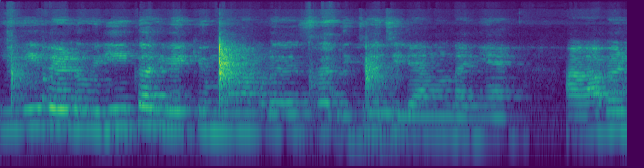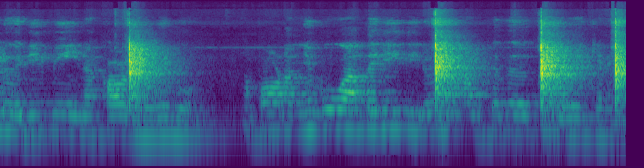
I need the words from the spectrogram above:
ഈ വെളൂരി കറി വെക്കുമ്പോൾ നമ്മൾ ശ്രദ്ധിച്ച് വെച്ചില്ല? എന്നുണ്ടെങ്കിൽ ആ വെളൂരി മീനൊക്കെ ഉടഞ്ഞു പോകും അപ്പോൾ ഉടഞ്ഞു പോവാത്ത രീതിയിൽ വേണം നമുക്കിത് കറി വെക്കണേ.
